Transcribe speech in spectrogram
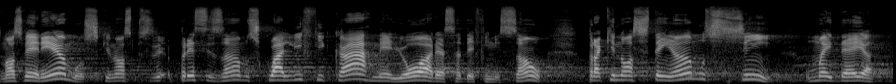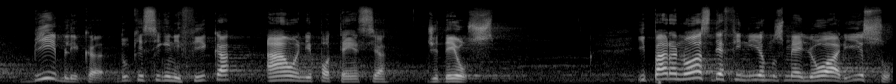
Nós veremos que nós precisamos qualificar melhor essa definição para que nós tenhamos, sim, uma ideia bíblica do que significa a onipotência de Deus. E para nós definirmos melhor isso,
